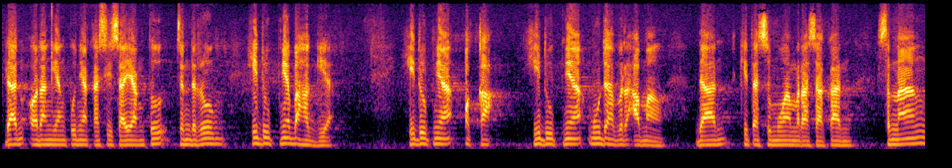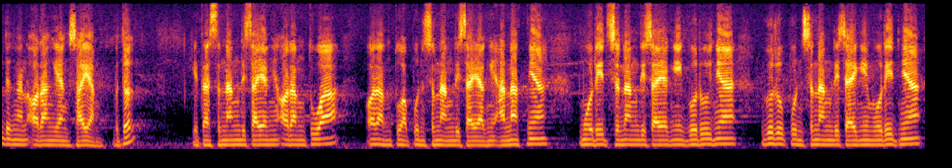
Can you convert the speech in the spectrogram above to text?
Dan orang yang punya kasih sayang tuh cenderung hidupnya bahagia hidupnya peka hidupnya mudah beramal. Dan kita semua merasakan senang dengan orang yang sayang betul? Kita senang disayangi orang tua orang tua pun senang disayangi anaknya murid senang disayangi gurunya guru pun senang disayangi muridnya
